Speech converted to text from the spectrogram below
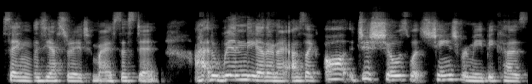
saying this yesterday to my assistant. I had a win the other night. I was like, oh, it just shows what's changed for me because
